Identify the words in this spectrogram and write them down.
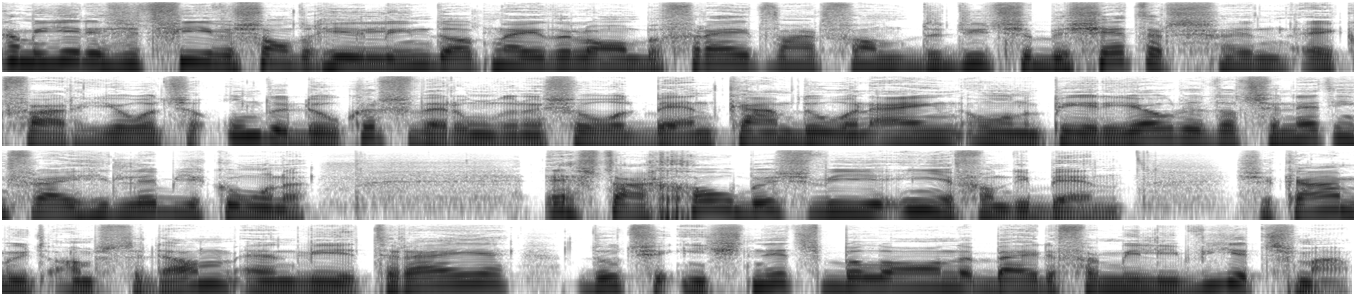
hier is het 24 juli dat Nederland bevrijd werd van de Duitse bezetters. En ik voor Joodse onderdoekers, waaronder een soort band, kwam door een eind aan een periode dat ze net in vrijheid Libië konden. Esther Gobus wie in je van die band. Ze kwam uit Amsterdam en wie het rijden doet ze in Snitsbelonen bij de familie Wiertsma.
